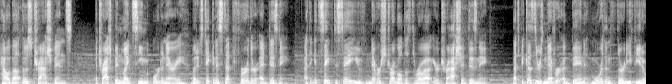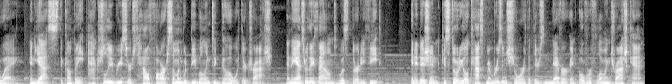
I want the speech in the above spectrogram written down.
How about those trash bins? A trash bin might seem ordinary, but it's taken a step further at Disney. I think it's safe to say you've never struggled to throw out your trash at Disney. That's because there's never a bin more than 30 feet away. And yes, the company actually researched how far someone would be willing to go with their trash, and the answer they found was 30 feet. In addition, custodial cast members ensure that there's never an overflowing trash can,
